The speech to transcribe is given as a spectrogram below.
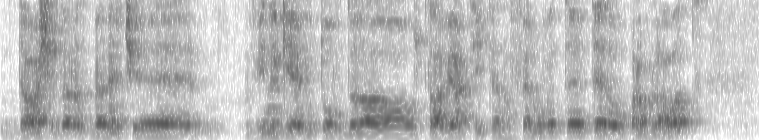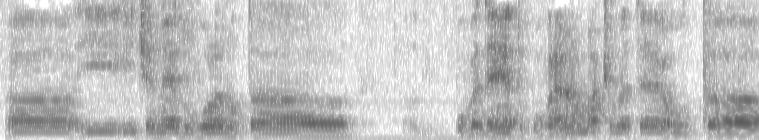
даваше да разбере, че винаги е готов да остави акциите на феновете, те да управляват а, и, и че не е доволен от а, поведението по време на матчовете, от а,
